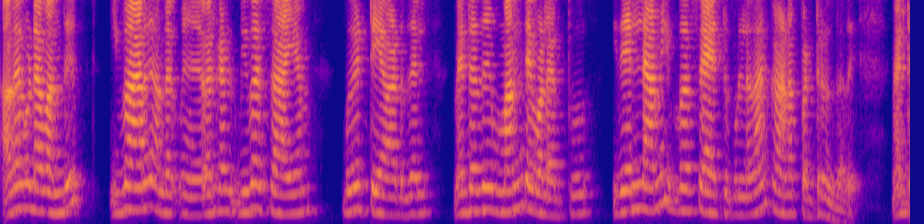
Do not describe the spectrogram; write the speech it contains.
அதை விட வந்து இவ்வாறு அந்த அவர்கள் விவசாயம் வேட்டையாடுதல் மற்றது மந்தை வளர்ப்பு இது எல்லாமே விவசாயத்துக்குள்ளதான் காணப்பட்டிருந்தது. மற்ற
